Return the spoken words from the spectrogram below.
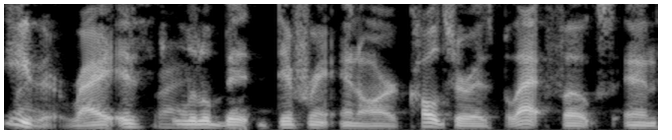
either right, it's Right. a little bit different in our culture as black folks and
